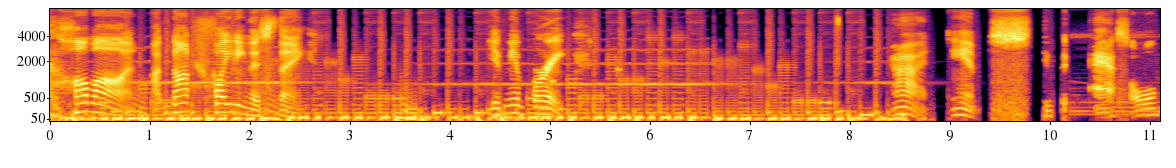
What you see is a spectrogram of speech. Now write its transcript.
Come on! I'm not fighting this thing! Give me a break. God damn, stupid asshole.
